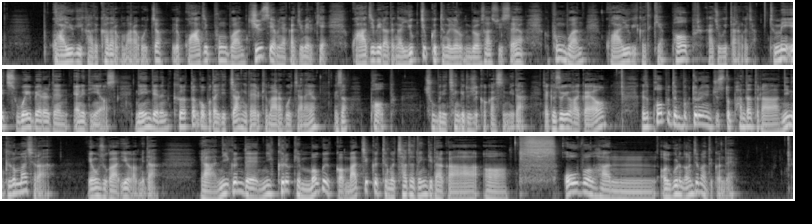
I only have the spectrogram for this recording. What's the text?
과육이 가득하다라고 말하고 있죠. 과즙 풍부한 주스하면 약간 좀 이렇게 과즙이라든가 육즙 같은 걸 여러분 묘사할 수 있어요. 그 풍부한 과육이 그렇게 pulp를 가지고 있다는 거죠. To me, it's way better than anything else. 내 인대는 그 어떤 것보다 이게 짱이다 이렇게 말하고 있잖아요. 그래서 pulp 충분히 챙겨두실 것 같습니다. 자, 계속 이어갈까요? 그래서 펄프 듬뿍 들어있는 주스도 판다더라. 니는 그것 마셔라. 영수가 이어갑니다. 야, 니 근데 니 그렇게 먹을 거 맛집 같은 거 찾아댕기다가 어 오버한 얼굴은 언제 만들 건데?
